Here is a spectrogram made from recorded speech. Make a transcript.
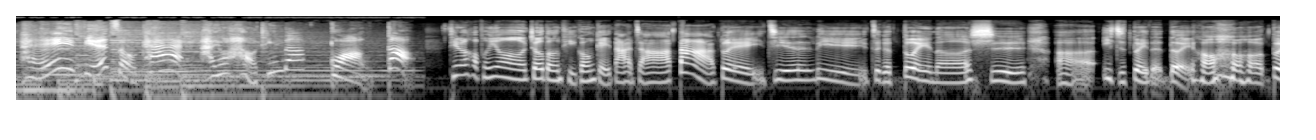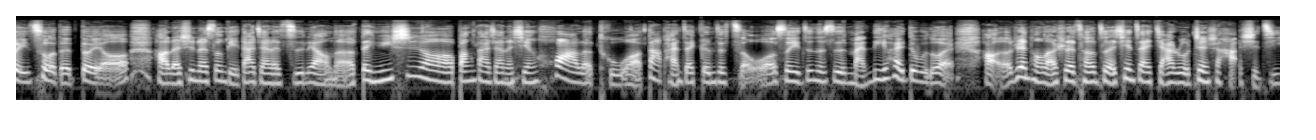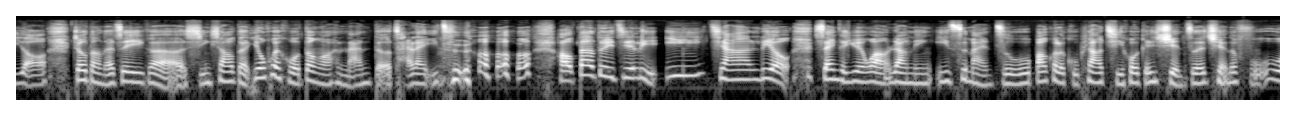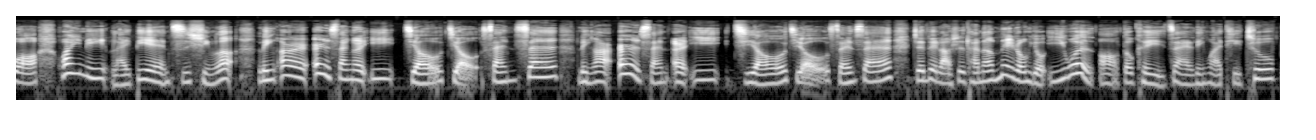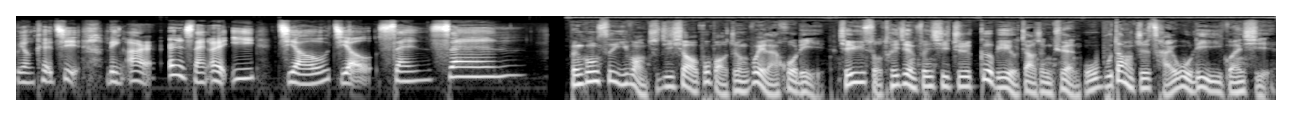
嘿，别走开，还有好听的广告。听众好朋友，周董提供给大家大队接力，这个队呢是呃一直对的对哈、对错的对哦。好，老师呢送给大家的资料呢，等于是哦帮大家呢先画了图哦，大盘在跟着走哦，所以真的是蛮厉害，对不对？好，认同老师的操作，现在加入正是好时机哦。周董的这一个行销的优惠活动哦，很难得，才来一次。好，大队接力一加六三个愿望，让您一次满足，包括了股票、期货跟选择权的服务哦。欢迎您来电咨询了，零二二三二一九九三三，零二二三二一九九三三。针对老师谈到内容有疑问哦，都可以再另外提出，不用客气，零二二三二一九九三三。本公司以往之绩效不保证未来获利，且与所推荐分析之个别有价证券无不当之财务利益关系。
